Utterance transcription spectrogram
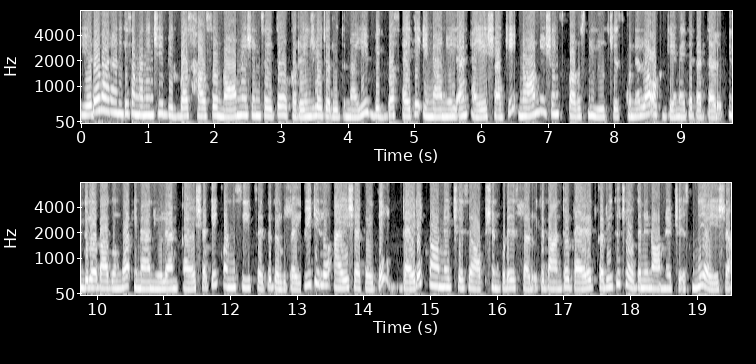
ఏడో వారానికి సంబంధించి బిగ్ బాస్ హౌస్లో నామినేషన్స్ అయితే ఒక రేంజ్లో జరుగుతున్నాయి. బిగ్ బాస్ అయితే ఇమాన్యుల్ అండ్ అయేషాకి నామినేషన్స్ పవర్స్ని యూజ్ చేసుకునేలా ఒక గేమ్ అయితే పెడతాడు. ఇందులో భాగంగా ఇమాన్యుల్ అండ్ అయేషాకి కొన్ని సీట్స్ అయితే దొరుకుతాయి. వీటిలో అయేషాకి అయితే డైరెక్ట్ నామినేట్ చేసే ఆప్షన్ కూడా ఇస్తాడు. ఇక దాంతో డైరెక్ట్గా రీతు చౌదరిని నామినేట్ చేస్తుంది అయేషా.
